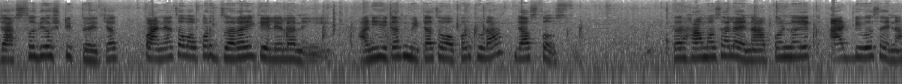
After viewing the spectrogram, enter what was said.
जास्त दिवस टिकतो ह्याच्यात पाण्याचा वापर जराही केलेला नाही आहे आणि ह्याच्यात मिठाचा वापर थोडा जास्त असतो. तर हा मसाला आहे ना आपण एक आठ दिवस आहे ना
